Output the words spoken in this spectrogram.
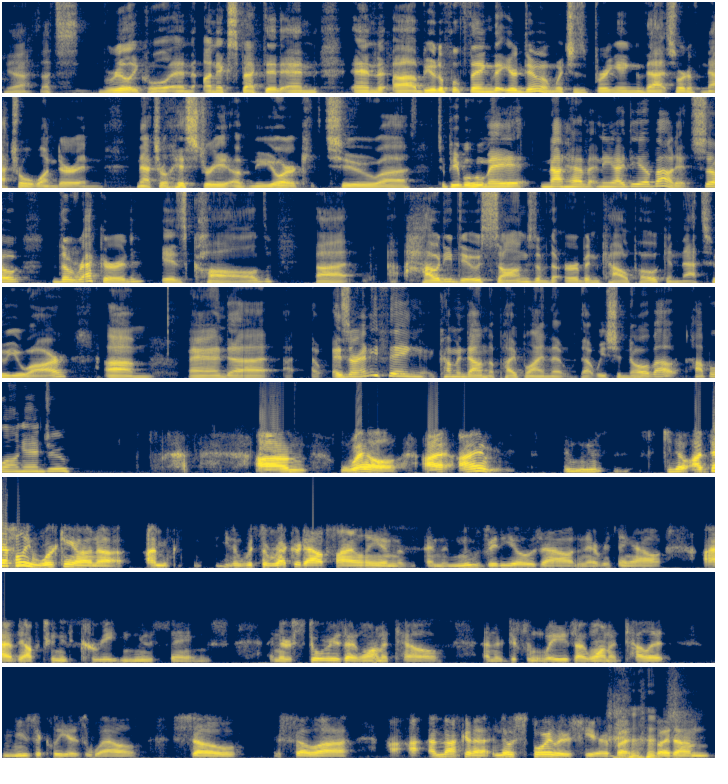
Yeah, that's really cool and unexpected and and a beautiful thing that you're doing, which is bringing that sort of natural wonder and natural history of New York to uh, to people who may not have any idea about it. So the record is called uh, Howdy Do Songs of the Urban Cowpoke, and that's who you are. Um, and uh, is there anything coming down the pipeline that, that we should know about? Hop along, Andrew. Um, well, I, I'm, you know, I'm definitely working on a. I'm, you know, with the record out finally, and the, and the new videos out, and everything out. I have the opportunity to create new things, and there are stories I want to tell, and there are different ways I want to tell it musically as well. So, so uh, I, I'm not gonna no spoilers here, but but um,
